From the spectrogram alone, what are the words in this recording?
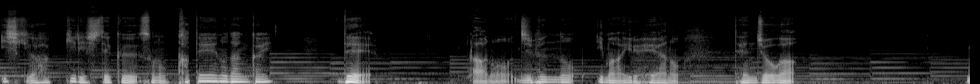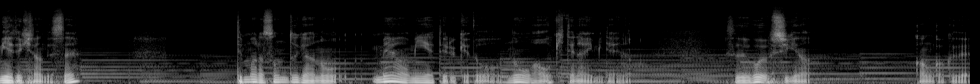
意識がはっきりしていく、その過程の段階で、あの、自分の今いる部屋の天井が見えてきたんですね。で、まだその時あの、目は見えてるけど、脳は起きてないみたいな、すごい不思議な感覚で、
